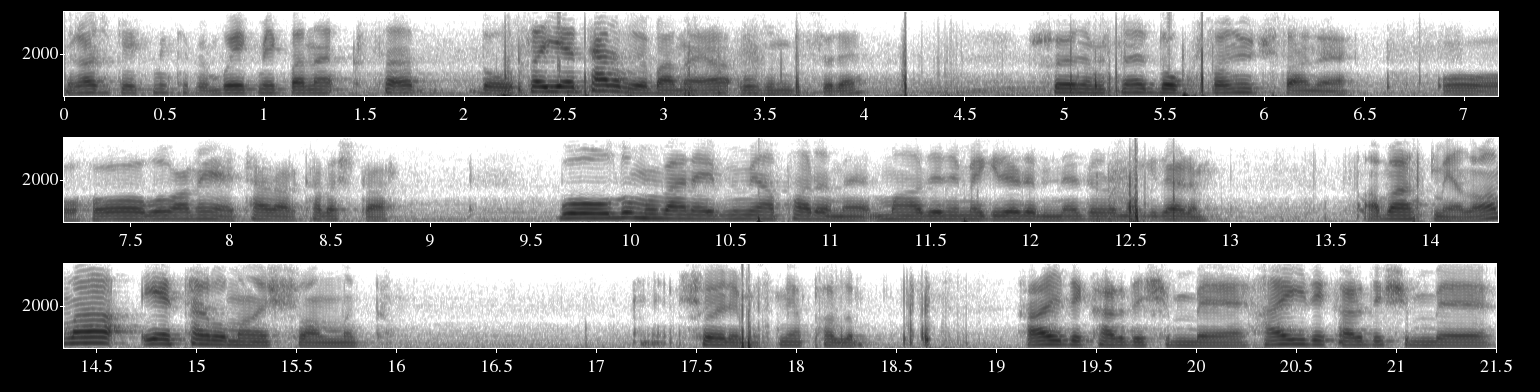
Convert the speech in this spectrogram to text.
Birazcık ekmek yapayım. Bu ekmek bana kısa da olsa yeter bu bana ya uzun bir süre. Mesela 93 tane. Oho bu bana yeter arkadaşlar. Bu oldu mu ben evimi yaparım. e, Madenime giderim. Nether'ıma giderim. Abartmayalım ama yeter bu bana şu anlık. Şöylemesini yapalım. Haydi kardeşim be. Haydi kardeşim be.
